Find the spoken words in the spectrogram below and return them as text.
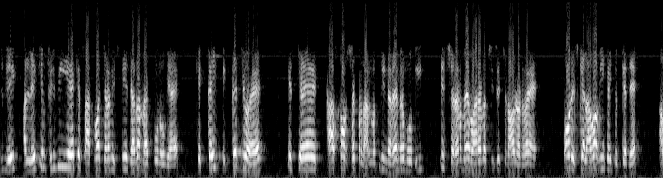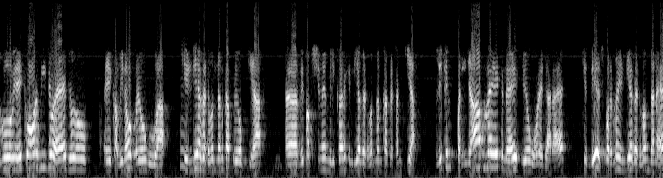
ले, लेकिन फिर भी ये है कि सातवां चरण इसलिए ज़्यादा महत्वपूर्ण हो गया है कि कई दिग्गज जो है इस खासतौर से प्रधानमंत्री नरेंद्र मोदी इस चरण में वाराणसी से चुनाव लड़ रहे हैं और इसके अलावा भी कई दिक्कत है। अब एक और भी जो है जो एक अभिनव प्रयोग हुआ कि हम्म। इंडिया गठबंधन का प्रयोग किया विपक्ष ने मिलकर इंडिया गठबंधन का गठन किया। लेकिन पंजाब में एक नए प्रयोग होने जा रहा है कि देश भर में इंडिया गठबंधन है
